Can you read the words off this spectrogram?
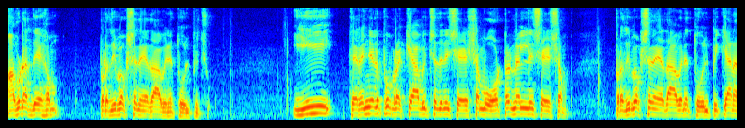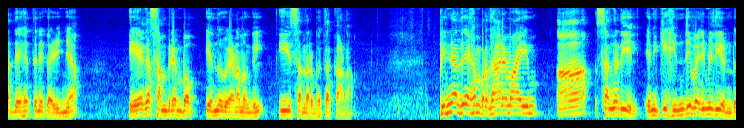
അവിടെ അദ്ദേഹം പ്രതിപക്ഷ നേതാവിനെ തോൽപ്പിച്ചു. ഈ തെരഞ്ഞെടുപ്പ് പ്രഖ്യാപിച്ചതിന് ശേഷം വോട്ടെണ്ണലിന് ശേഷം പ്രതിപക്ഷ നേതാവിനെ തോൽപ്പിക്കാൻ അദ്ദേഹത്തിന് കഴിഞ്ഞ ഏക സംരംഭം എന്ന് വേണമെങ്കിൽ ഈ സന്ദർഭത്തെ കാണാം. പിന്നെ അദ്ദേഹം പ്രധാനമായും ആ സംഗതിയിൽ എനിക്ക് ഹിന്ദി പരിമിതിയുണ്ട്.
